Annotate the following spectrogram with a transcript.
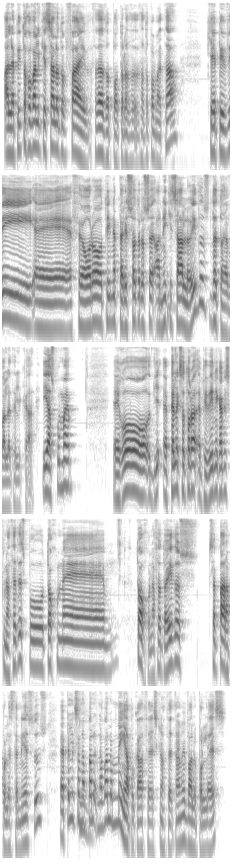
αλλά επειδή το έχω βάλει και σε άλλο top 5, θα δεν το πω τώρα, θα, θα το πω μετά. Και επειδή ε, θεωρώ ότι είναι περισσότερος σε, ανήκει σε άλλο είδος, δεν το έβαλε τελικά. Ή ας πούμε, εγώ δι- επέλεξα τώρα, επειδή είναι κάποιοι σκηνοθέτες που το έχουν, ε, το έχουν αυτό το είδος σε πάρα πολλές ταινίες τους. Επέλεξα να, πάλε- να βάλω μία από κάθε σκηνοθέτη, να μην βάλω πολλές.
